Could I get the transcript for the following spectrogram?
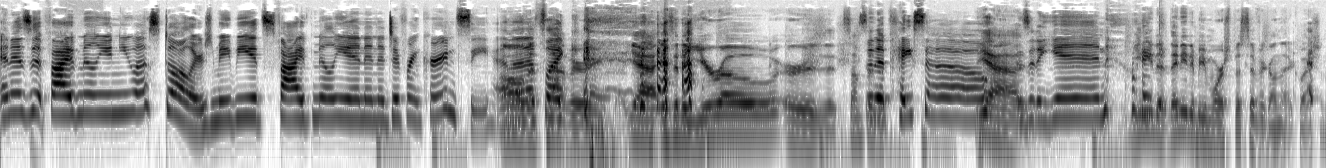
And is it five million U.S. dollars? Maybe it's five million in a different currency, and oh, then that's it's like, very. Yeah, is it a euro or is it something? Is it a peso? Yeah. is it a yen? you need to, they need to be more specific on that question.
